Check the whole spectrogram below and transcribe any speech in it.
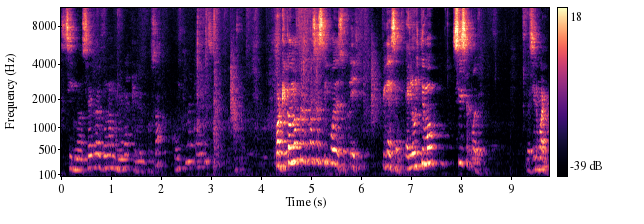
sino hacer de alguna manera que la esposa cumpla con eso. Porque con otras cosas sí puede suplir. Fíjense, el último sí se puede. Decir, bueno,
